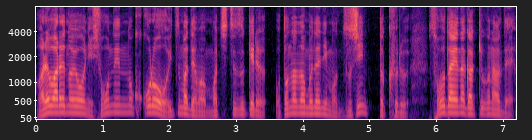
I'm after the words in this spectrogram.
我々のように少年の心をいつまでも持ち続ける大人の胸にもずしんとくる壮大な楽曲なので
